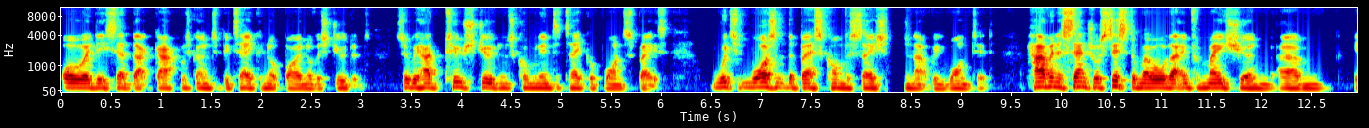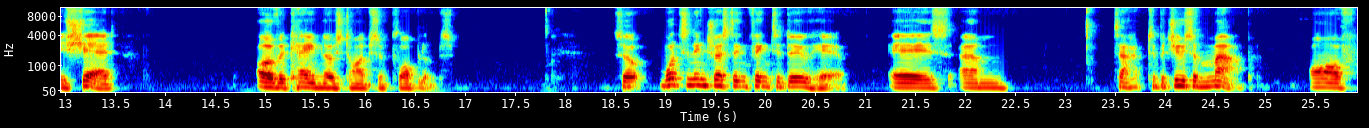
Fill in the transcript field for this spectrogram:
already said that gap was going to be taken up by another student. So we had two students coming in to take up one space, which wasn't the best conversation that we wanted. Having a central system where all that information um, is shared overcame those types of problems. So, what's an interesting thing to do here is um, to, to produce a map of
